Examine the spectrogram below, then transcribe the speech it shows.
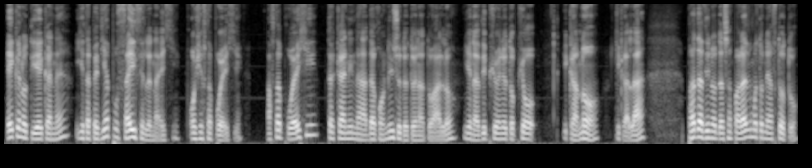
έκανε ό,τι έκανε για τα παιδιά που θα ήθελε να έχει, όχι αυτά που έχει. Αυτά που έχει τα κάνει να ανταγωνίζονται το ένα το άλλο για να δει ποιο είναι το πιο ικανό και καλά, πάντα δίνοντας σαν παράδειγμα τον εαυτό του.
